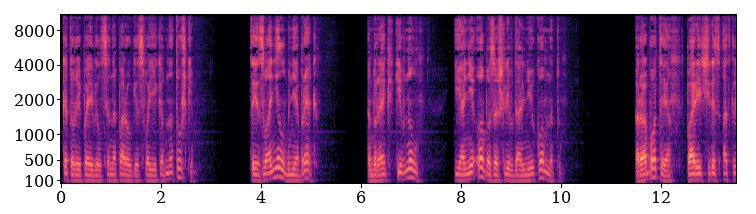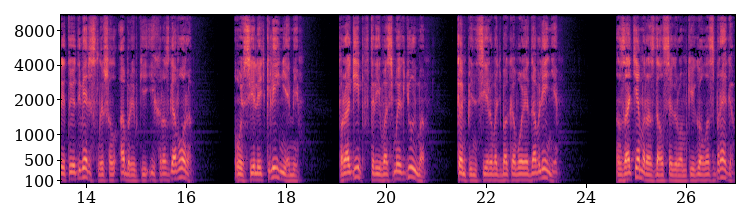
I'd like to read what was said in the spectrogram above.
который появился на пороге своей комнатушки. «Ты звонил мне, Брэк?» Брэк кивнул, и они оба зашли в дальнюю комнату. Работая, парень через открытую дверь слышал обрывки их разговора. «Усилить клиньями. Прогиб в три восьмых дюйма. Компенсировать боковое давление». Затем раздался громкий голос Брэга.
